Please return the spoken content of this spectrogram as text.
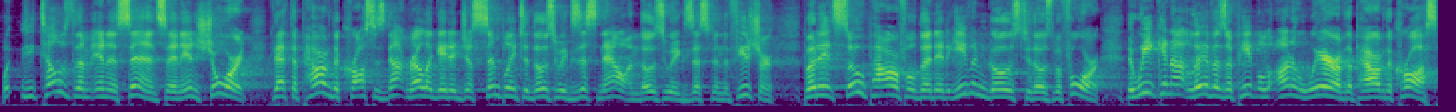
Well, he tells them, in a sense and in short, that the power of the cross is not relegated just simply to those who exist now and those who exist in the future, but it's so powerful that it even goes to those before. That we cannot live as a people unaware of the power of the cross,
